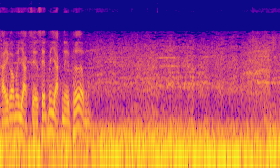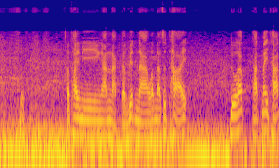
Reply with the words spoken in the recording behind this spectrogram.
ไทยก็ไม่อยากเสียเซตไม่อยากเหนื่อยเพิ่มเพราะไทยมีงานหนักกับเวียดนามครับนัดสุดท้าย ดูครับ ทัดไม่ทัด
